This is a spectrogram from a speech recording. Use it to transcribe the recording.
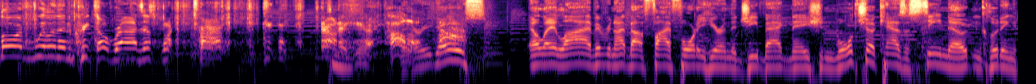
Lord willing and the creek don't rise. That's one time. Out of here. Holla. There he goes. LA Live every night about 540 here in the G-Bag Nation. Wolchuk has a C note, including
